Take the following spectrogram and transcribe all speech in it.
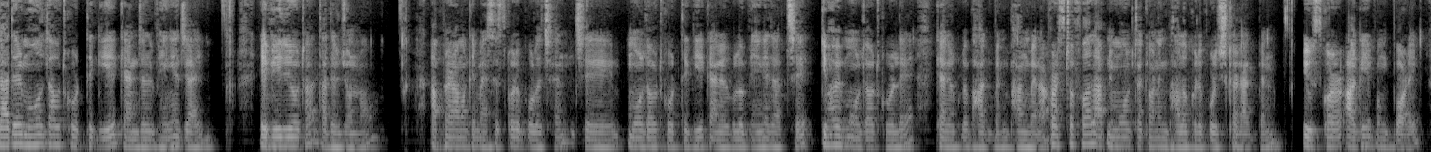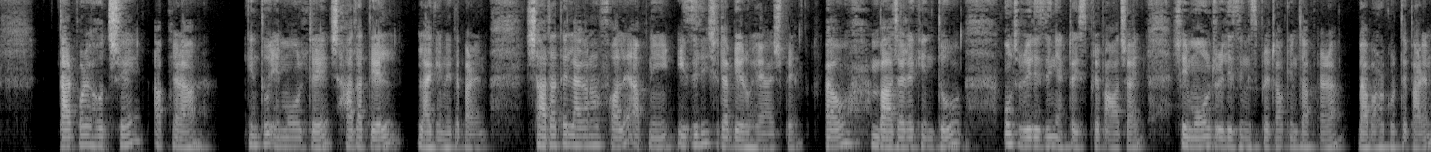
যাদের মোল্ড আউট করতে গিয়ে ক্যান্ডেল ভেঙে যায় এই ভিডিওটা তাদের জন্য। আপনারা আমাকে মেসেজ করে বলেছেন যে মোল্ড আউট করতে গিয়ে ক্যান্ডেলগুলো ভেঙে যাচ্ছে। কীভাবে মোল্ড আউট করলে ক্যান্ডেলগুলো ভাগবেন, ভাঙবে না? ফার্স্ট অফ অল আপনি মোলটাকে অনেক ভালো করে পরিষ্কার রাখবেন। ইউজ করার আগে এবং পরে। তারপরে হচ্ছে আপনারা কিন্তু এই মোল্ডে সাদা তেল লাগিয়ে নিতে পারেন। সাদা তেল লাগানোর ফলে আপনি ইজিলি সেটা বের হয়ে আসবে। তাও বাজারে কিন্তু মোল্ড রিলিজিং একটা স্প্রে পাওয়া যায়। সেই মোল্ড রিলিজিং স্প্রেটাও কিন্তু আপনারা ব্যবহার করতে পারেন।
